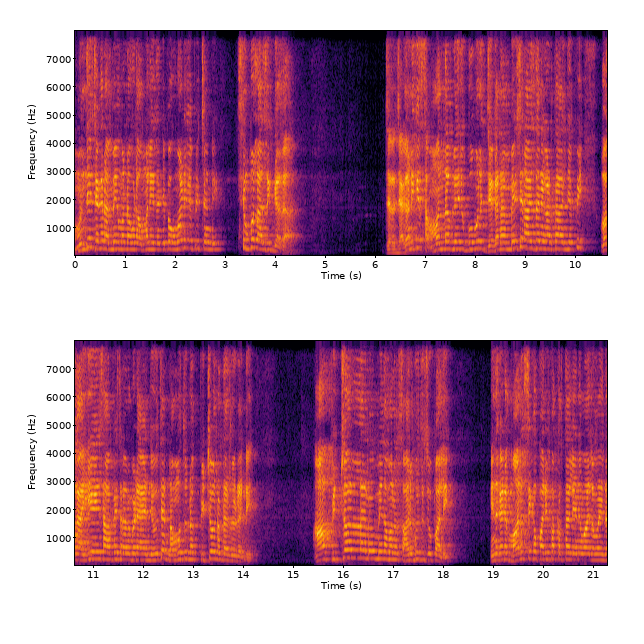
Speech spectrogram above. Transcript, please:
ముందే జగన్ అమ్మేయమన్నా కూడా అమ్మలేదని చెప్పి ఒక మాట చెప్పించండి. సింపుల్ లాజిక్ కదా. జగ జగన్కి సంబంధం లేని భూములు జగన్ అమ్మేసి రాజధాని కడతా అని చెప్పి ఒక ఐఏఎస్ ఆఫీసర్ అనబడి ఆయన చెబితే నమ్ముతున్న పిచ్చోళ్ళు ఉన్నారు చూడండి. ఆ పిచ్చోళ్ళను మీద మనం సానుభూతి చూపాలి. ఎందుకంటే మానసిక పరిపక్వత లేని వాళ్ళ మీద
